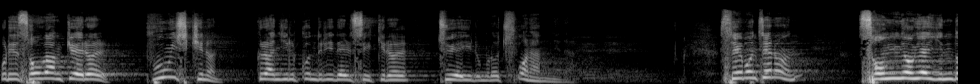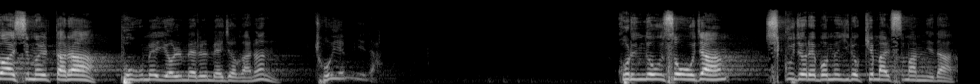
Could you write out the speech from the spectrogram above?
우리 소강교회를 부흥시키는 그러한 일꾼들이 될 수 있기를 주의 이름으로 축원합니다. 세 번째는 성령의 인도하심을 따라 복음의 열매를 맺어가는 교회입니다. 고린도후서 5장 19절에 보면 이렇게 말씀합니다.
